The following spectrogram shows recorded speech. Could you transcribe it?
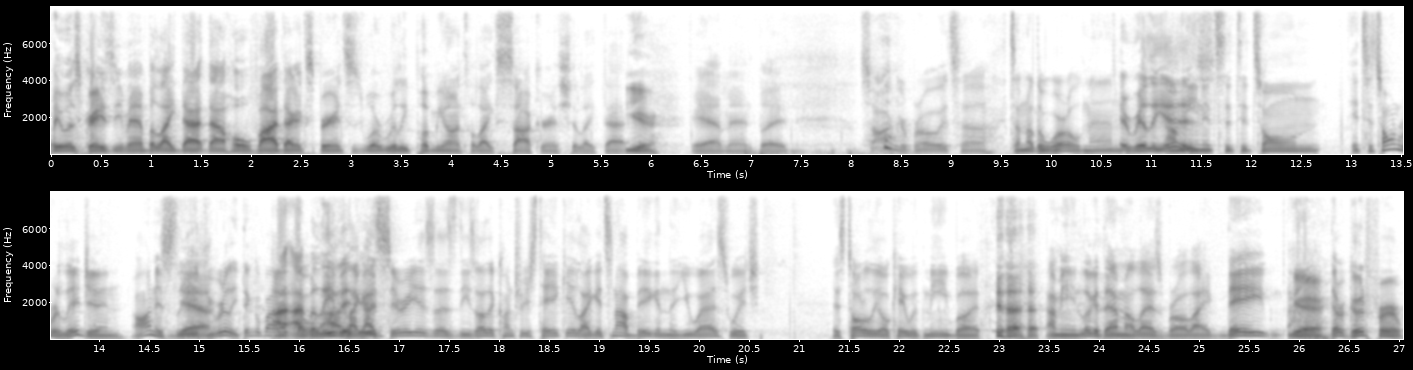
It was crazy, man. But like that, that whole vibe, that experience is what really put me on to like soccer and shit like that. Yeah. Yeah, man. But Soccer, bro. It's a it's another world, man. it really is. I mean, it's it's its own it's its own religion. Honestly, Yeah. if you really think about I- it, I though. believe it, Like dude. as serious as these other countries take it, like it's not big in the U.S., which is totally okay with me. But I mean, look at the MLS, bro. Like they, Yeah. they're good for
